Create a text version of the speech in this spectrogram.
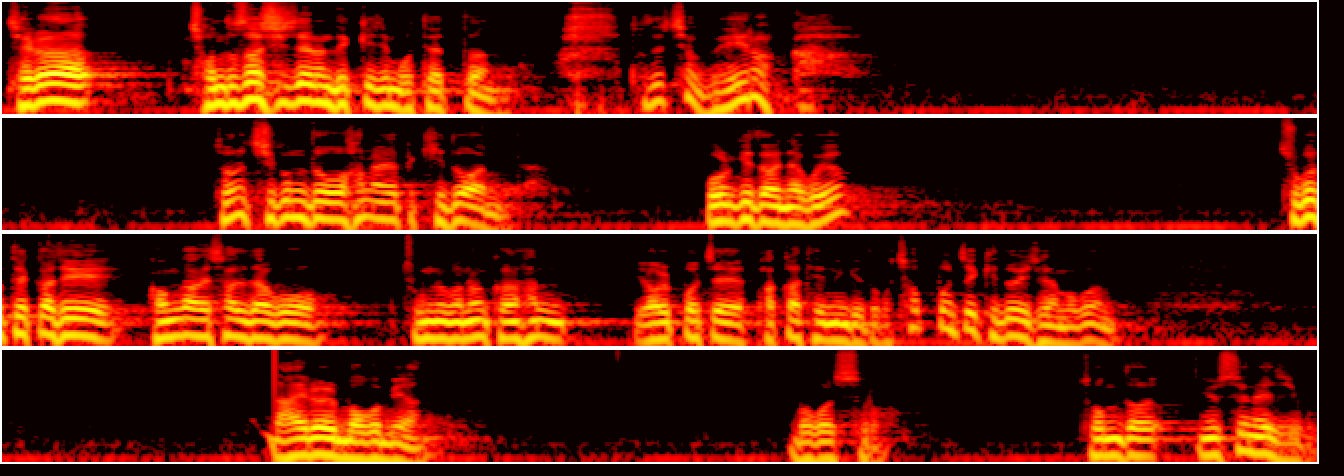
제가 전도사 시절에 느끼지 못했던 아, 도대체 왜 이럴까? 저는 지금도 하나님 앞에 기도합니다. 뭘 기도하냐고요? 죽을 때까지 건강하게 살자고 죽는 거는 그건 한 열 번째 바깥에 있는 기도고 첫 번째 기도의 제목은 나이를 먹으면 먹을수록 좀 더 유순해지고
